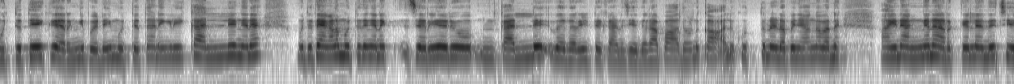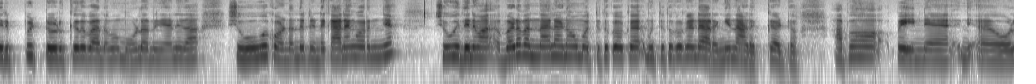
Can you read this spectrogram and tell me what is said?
മുറ്റത്തേക്ക് ഇറങ്ങിപ്പോയിട്ട് ഈ മുറ്റത്താണെങ്കിൽ ഈ കല്ല് ഇങ്ങനെ മുറ്റത്ത് ഞങ്ങളെ മുറ്റത്ത് ഇങ്ങനെ ചെറിയൊരു കല്ല് വെതറിയിട്ടൊക്കെയാണ് ചെയ്തിട്ട് അപ്പോൾ അതുകൊണ്ട് കാൽ കുത്തുന്നുണ്ട്. അപ്പോൾ ഞങ്ങൾ പറഞ്ഞു അതിനങ്ങനെ ഇറക്കല്ലേ എന്ന് ചെരുപ്പ് ഇട്ട് കൊടുക്കുന്നത് പറഞ്ഞപ്പോൾ മോൾ പറഞ്ഞു ഞാനിതാ ഷൂവ് കൊണ്ടുവന്നിട്ടുണ്ട്. കാരണം കുറഞ്ഞ ഷൂ ഇതിന് ഇവിടെ വന്നാലാണ് ഓ മുറ്റത്തൊക്കെ മുറ്റത്തൊക്കെ കണ്ട് ഇറങ്ങി നടക്കുക കേട്ടോ അപ്പോൾ പിന്നെ ഓൾ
